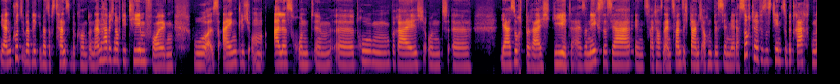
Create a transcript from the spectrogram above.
ja, einen Kurzüberblick über Substanzen bekommt. Und dann habe ich noch die Themenfolgen, wo es eigentlich um alles rund im äh, Drogenbereich und äh, ja, Suchtbereich geht. Also nächstes Jahr in 2021 plane ich auch ein bisschen mehr das Suchthilfesystem zu betrachten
